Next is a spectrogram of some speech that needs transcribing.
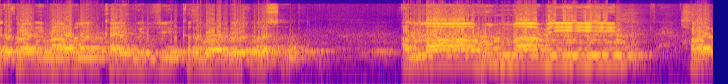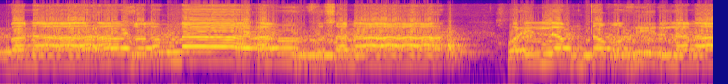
ಎಕ್ವಾನಿ ಮಾಮಲನ್ ಕಾಯಿ ಗುಜ್ಜಿ ಕದವಾಗರೆ ಖಲಾಸ اللهم امين ربنا ظلمنا انفسنا وان لم تغفر لنا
